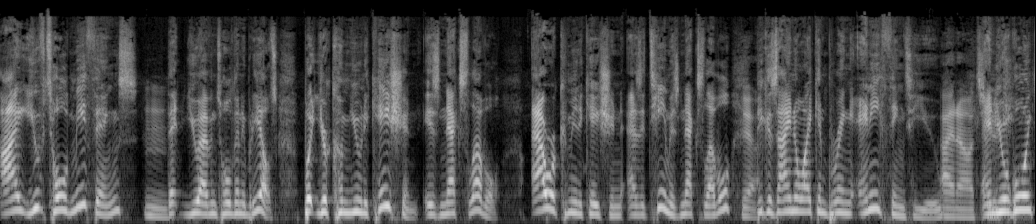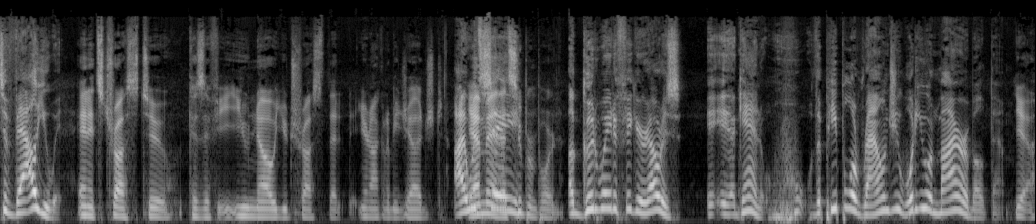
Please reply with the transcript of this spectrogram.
I you've told me things Mm. that you haven't told anybody else. But your communication is next level. Our communication as a team is next level Yeah. because I know I can bring anything to you. I know, it's and huge. you're going to value it. and it's trust too, because if you know, you trust that you're not going to be judged. I would yeah, man, say that's super important. A good way to figure it out is again the people around you. What do you admire about them? Yeah.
